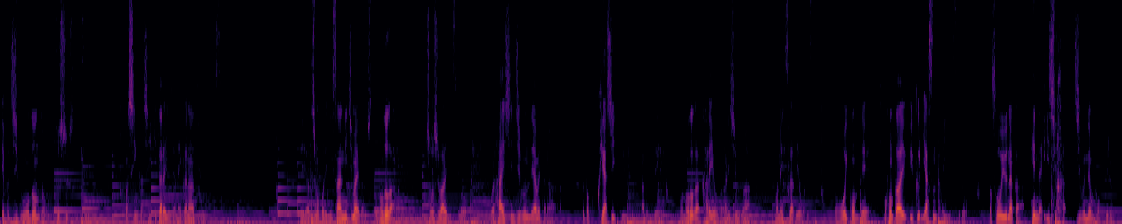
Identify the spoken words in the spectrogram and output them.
やっぱ自分をどんどんプッシュしてですね、まあ、進化していけたらいいんじゃないかなというふうに。えー、私もこれ2、3日前からちょっと喉が調子悪いんですけど、これ配信自分でやめたら、やっぱ悔しいっていうあるんで、もう喉が枯れようが何しようが、まあ、熱が出ようがですね、もう追い込んで、まあ、本当はゆっくり休んだらいいんですけど、まあ、そういうなんか変な意地は 自分でも持ってるの。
